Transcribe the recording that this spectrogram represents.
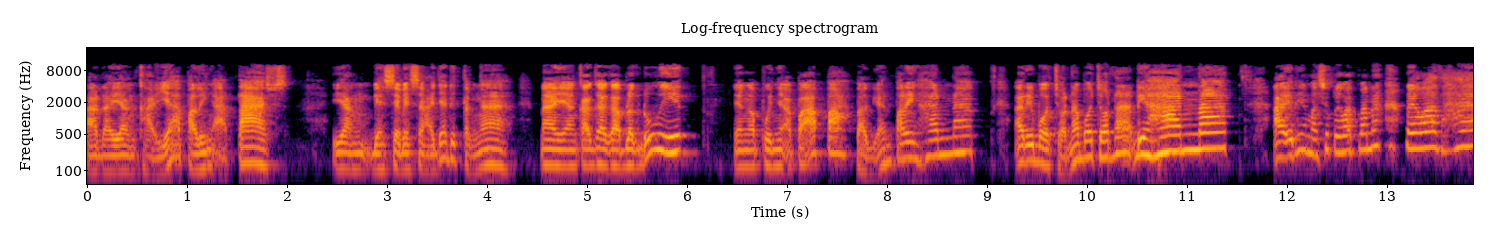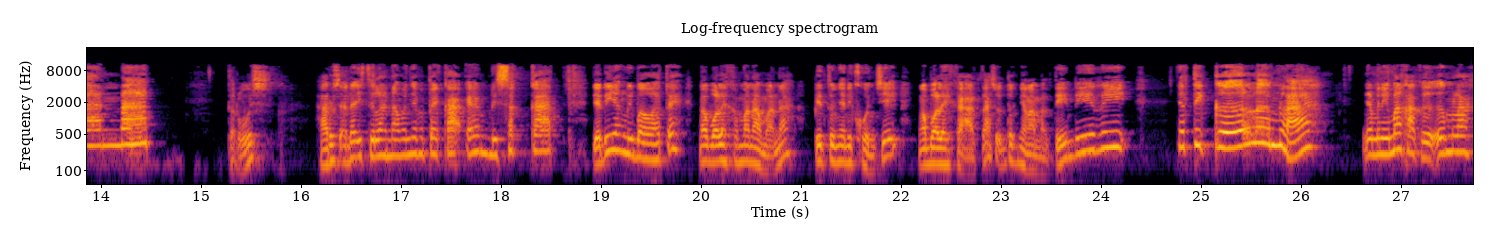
ada yang kaya paling atas, yang biasa-biasa aja di tengah. Nah, yang kagak gablek duit, yang nggak punya apa-apa, bagian paling hanap. Ari bocorna bocorna di hanap. Akhirnya masuk lewat mana? Lewat hanap. Terus harus ada istilah namanya PPKM disekat. Jadi yang di bawah teh nggak boleh ke mana-mana, pintunya dikunci, nggak boleh ke atas untuk nyelamatin diri. Nyetik kelem lah ya minimal em lah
